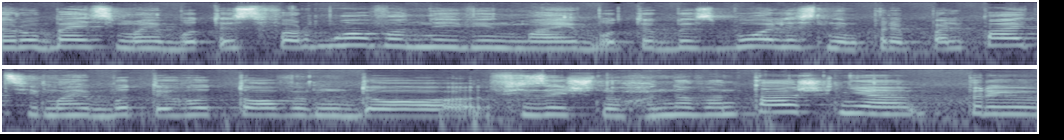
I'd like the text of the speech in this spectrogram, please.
рубець має бути сформований, він має бути безболісним при пальпації, має бути готовим до фізичного навантаження при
